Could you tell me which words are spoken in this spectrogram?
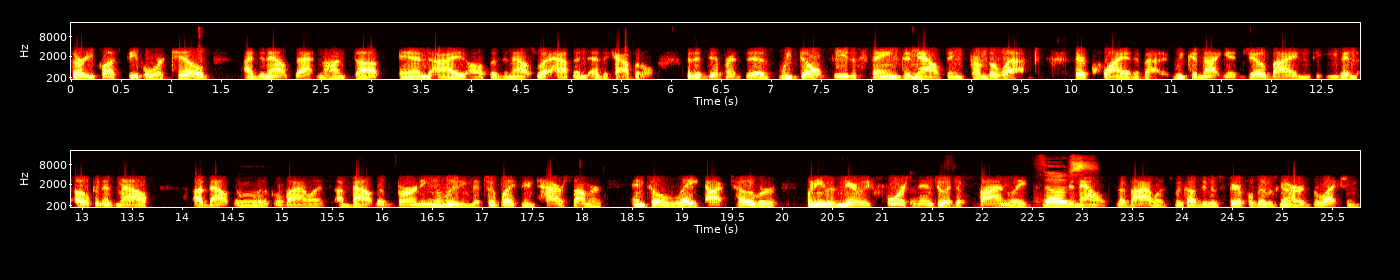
30 plus people were killed. I denounce that nonstop, and I also denounce what happened at the Capitol. But the difference is we don't see the same denouncing from the left. They're quiet about it. We could not get Joe Biden to even open his mouth about the political violence, about the burning and looting that took place the entire summer until late October when he was nearly forced into it to finally Those, denounce the violence because he was fearful that it was going to hurt his election.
